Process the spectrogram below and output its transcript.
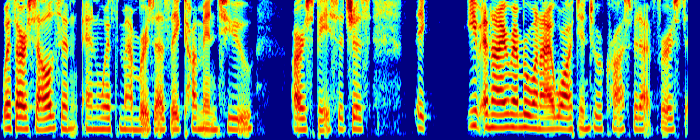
with ourselves and, and with members as they come into our space. It's just it even I remember when I walked into a CrossFit at first,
